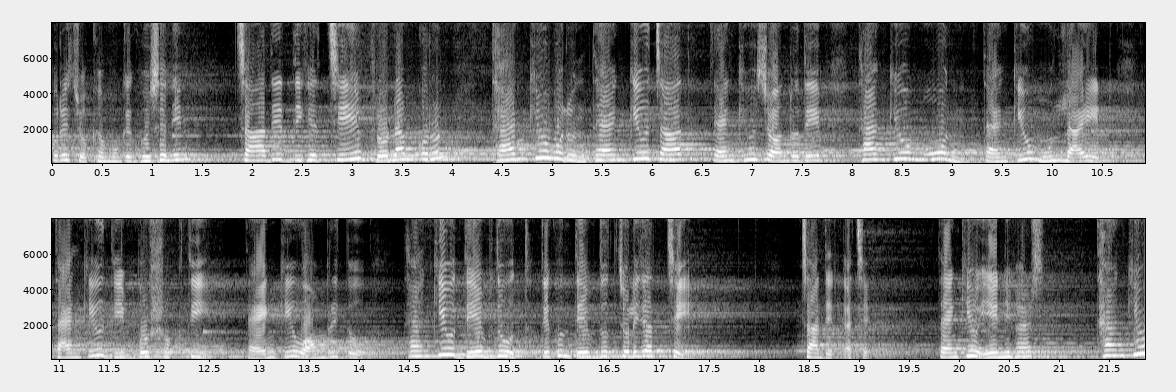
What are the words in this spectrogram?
করে চোখে মুখে ঘষে নিন। চাঁদের দিকে চেয়ে প্রণাম করুন। থ্যাংক ইউ বলুন থ্যাংক ইউ চাঁদ thank you Chandradev thank you moon thank you moonlight thank you দিব্য শক্তি থ্যাংক ইউ অমৃত থ্যাংক ইউ দেবদূত দেখুন দেবদূত চলে যাচ্ছে চাঁদের কাছে thank you universe thank you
